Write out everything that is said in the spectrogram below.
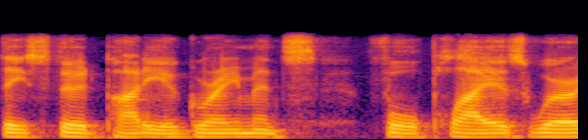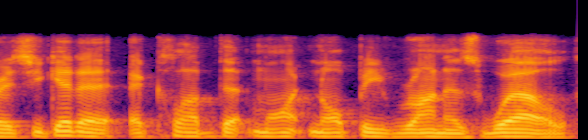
these third party agreements for players whereas you get a, a club that might not be run as well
